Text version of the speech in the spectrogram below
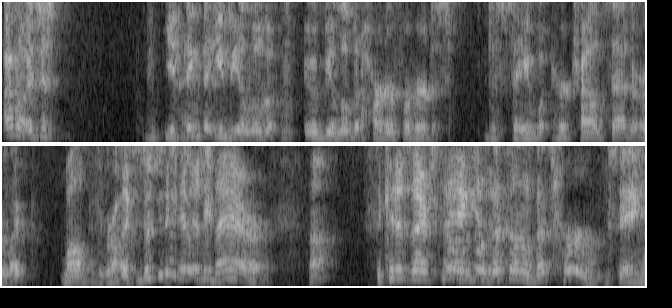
I don't know. It just you'd think that you'd be a little bit. It would be a little bit harder for her to to say what her child said, or like Well, The the, girls? Don't you think kid is be- there. huh? The kid is there saying no, it. that's no, no, that's her saying.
